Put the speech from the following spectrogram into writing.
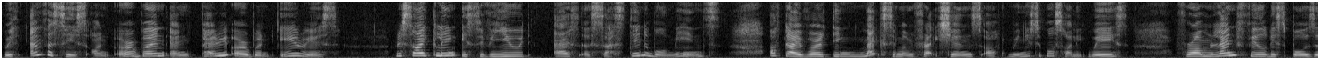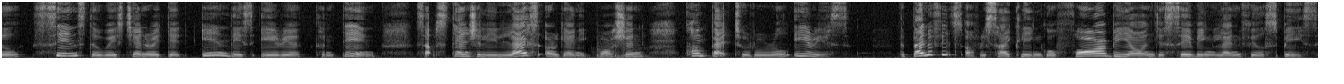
With emphasis on urban and peri-urban areas, recycling is viewed as a sustainable means of diverting maximum fractions of municipal solid waste from landfill disposal since the waste generated in this area contain substantially less organic portion compared to rural areas. The benefits of recycling go far beyond just saving landfill space.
